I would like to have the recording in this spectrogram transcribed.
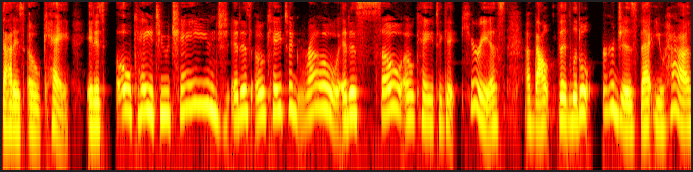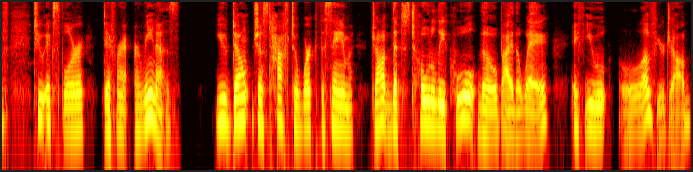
That is okay. It is okay to change. It is okay to grow. It is so okay to get curious about the little urges that you have to explore different arenas. You don't just have to work the same job. That's totally cool though, by the way. If you love your job,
